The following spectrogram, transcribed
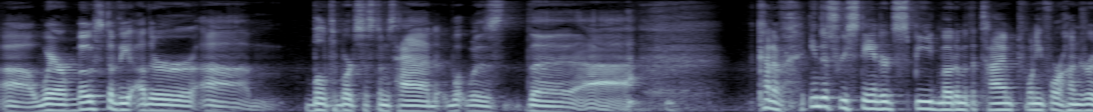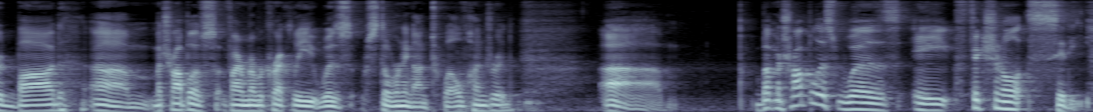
uh, where most of the other um, bulletin board systems had what was the uh, kind of industry standard speed modem at the time, 2400 baud. Um, Metropolis, if I remember correctly, was still running on 1200. Um, but Metropolis was a fictional city.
